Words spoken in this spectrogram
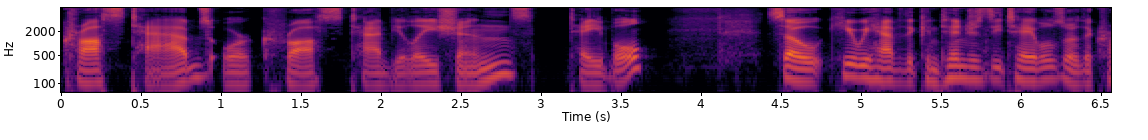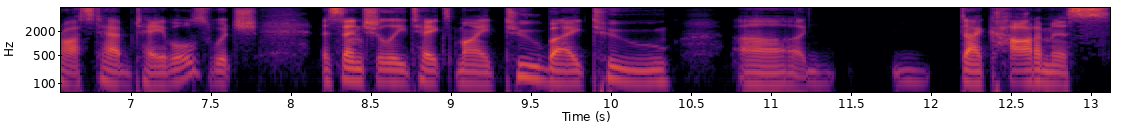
cross tabs or cross tabulations table. So here we have the contingency tables or the crosstab tables, which essentially takes my two by two uh, dichotomous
